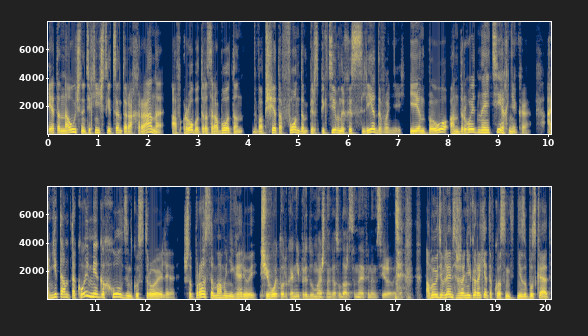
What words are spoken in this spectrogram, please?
Это научно-технический центр охрана, а робот разработан вообще-то фондом перспективных исследований и НПО «Андроидная техника». Они там такой мега-холдинг устроили, что просто мама не горюй. Чего только не придумаешь на государственное финансирование. А мы удивляемся, что они ракеты в космос не запускают.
